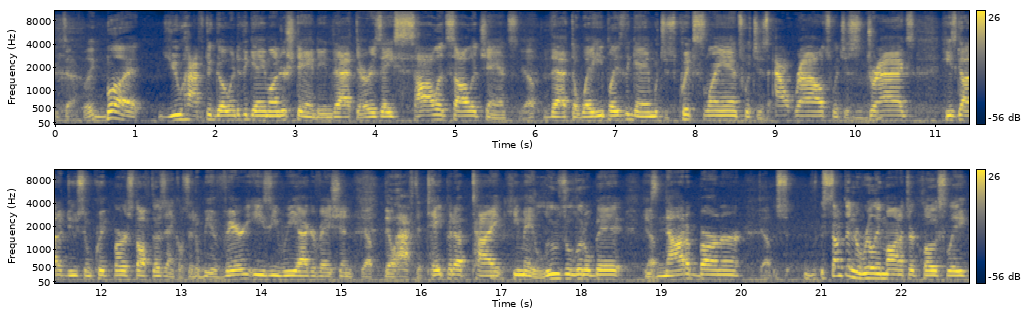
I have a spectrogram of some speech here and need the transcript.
Exactly. But you have to go into the game understanding that there is a solid, solid chance Yep. that the way he plays the game, which is quick slants, which is out routes, which is drags, he's got to do some quick burst off those ankles. It'll be a very easy re-aggravation. Yep. They'll have to tape it up tight. He may lose a little bit. He's Yep. not a burner. Something to really monitor closely.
